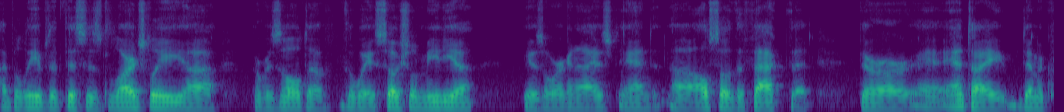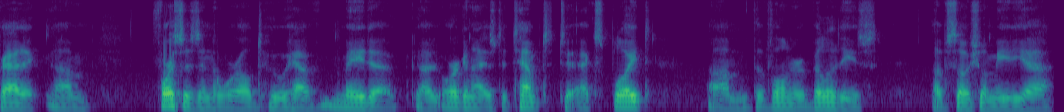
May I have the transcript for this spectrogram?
I believe that this is largely uh, a result of the way social media is organized and uh, also the fact that there are anti democratic um, forces in the world who have made an organized attempt to exploit um, the vulnerabilities of social media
